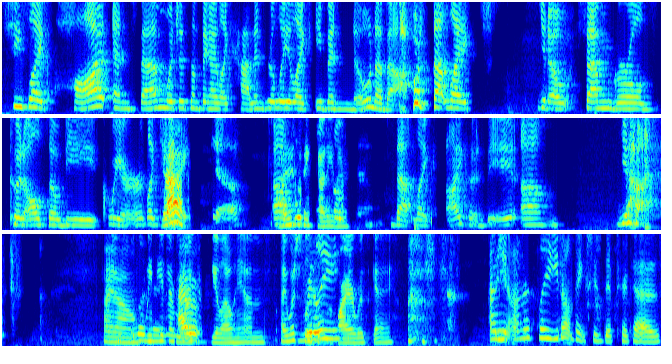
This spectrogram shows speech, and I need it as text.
she's like hot and femme which is something i like hadn't really like even known about that like you know femme girls could also be queer like Yeah. Right. yeah I didn't think that either. that like i could be um yeah I know. We Listen, needed I more re- Lindsay Lohans. I wish Lizzie Really? McGuire was gay. I mean, honestly, you don't think she's dipped her toes.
